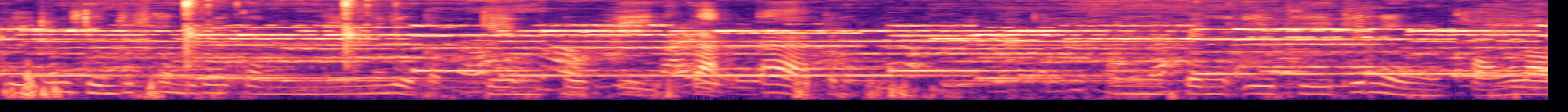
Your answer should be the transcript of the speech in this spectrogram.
สวัสดีท่านผู้ชมทุกท่านด้วยกันวันนี้มาอยู่กับเกมโปเกสักก้ากันมันเป็น EP ที่หนึ่งของเรา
